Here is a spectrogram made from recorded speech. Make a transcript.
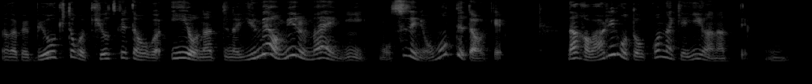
なんかやっぱり病気とか気をつけた方がいいよなっていうのは夢を見る前にもうすでに思ってたわけ。なんか悪いこと起こんなきゃいいわなって、うん、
